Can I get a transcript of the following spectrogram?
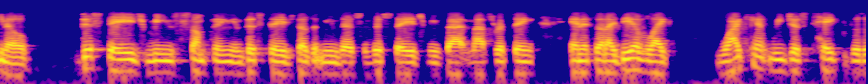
you know, this stage means something, and this stage doesn't mean this, and this stage means that, and that sort of thing. And it's that idea of like why can't we just take the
